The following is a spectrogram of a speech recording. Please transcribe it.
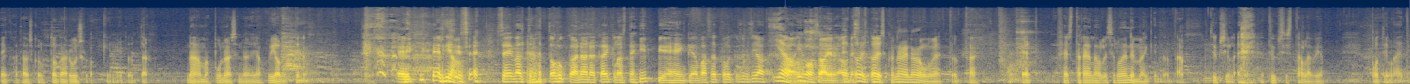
eikä taisi ollut toka ruisrokki, niin tota, naama punaisena ja violettina. eli eli siis se, se, ei välttämättä ollutkaan aina kaikenlaista hippien henkeä, vaan se on kysymys ihan, ihan ihosairaudesta. Olis, olisiko näin ollut, että, tota, että festareilla oli silloin enemmänkin tota, tyksillä, tyksistä olevia potilaita.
